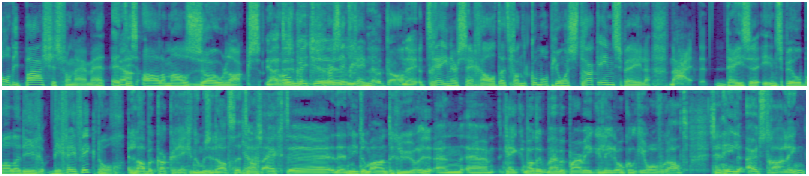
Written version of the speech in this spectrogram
Al die paasjes van hem, hè, het Ja. is allemaal zo laks. Ja, het is een beetje, Er zit eh, geen. nee. Trainers zeggen altijd van: kom op, jongens, strak inspelen. Nou, deze inspeelballen die, die geef ik nog. Labbekakkerig noemen ze dat. Het Ja. was echt eh, niet om aan te gluren. En eh, kijk, wat we hebben een paar weken geleden ook al een keer over gehad. Zijn hele uitstraling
